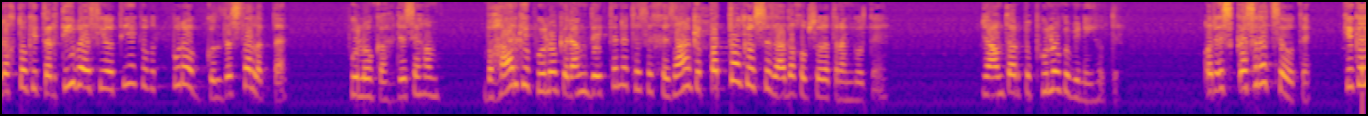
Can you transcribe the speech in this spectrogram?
درختوں کی ترتیب ایسی ہوتی ہے کہ پورا گلدستہ لگتا ہے پھولوں کا۔ جیسے ہم باہر کے پھولوں کے رنگ دیکھتے ہیں نا، جیسے خزاں کے پتوں کے اس سے زیادہ خوبصورت رنگ ہوتے ہیں۔ جو عام طور پہ پھولوں کو بھی نہیں ہوتے۔ اور اس کثرت سے ہوتے ہیں، کیونکہ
